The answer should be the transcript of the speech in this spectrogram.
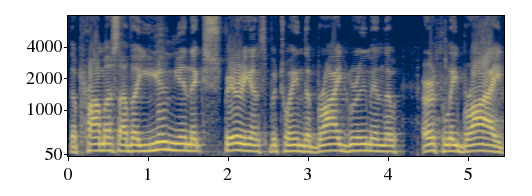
the promise of a union experience between the bridegroom and the earthly bride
